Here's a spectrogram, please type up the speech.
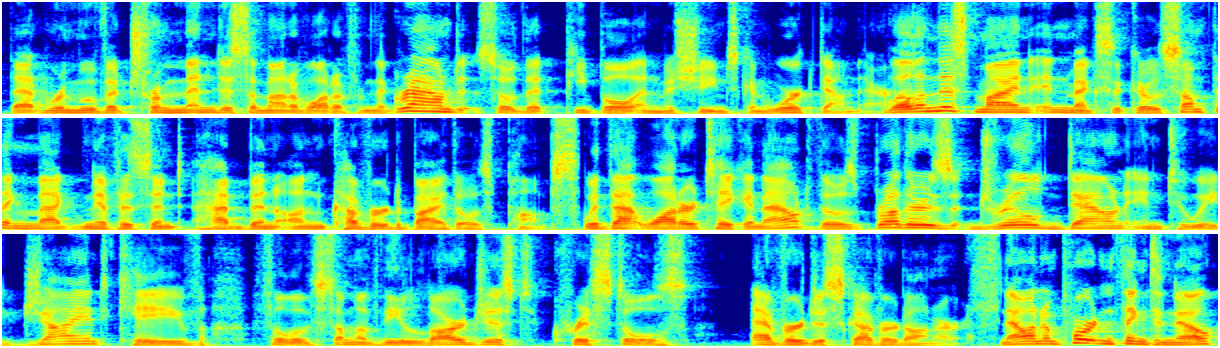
that remove a tremendous amount of water from the ground so that people and machines can work down there. Well, in this mine in Mexico, something magnificent had been uncovered by those pumps. With that water taken out, those brothers drilled down into a giant cave full of some of the largest crystals ever discovered on Earth. Now, an important thing to know,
